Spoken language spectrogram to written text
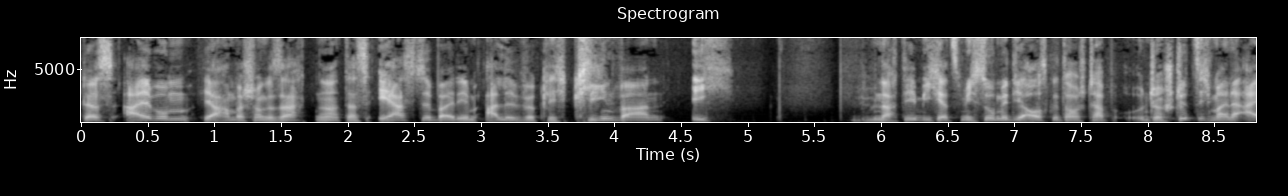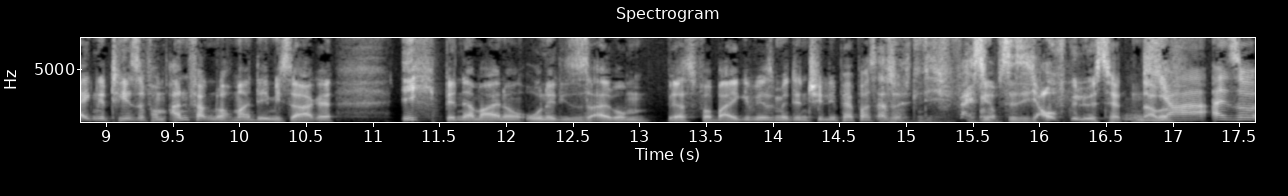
Das Album, ja, haben wir schon gesagt, ne? das erste, bei dem alle wirklich clean waren. Ich nachdem ich jetzt mich so mit dir ausgetauscht habe, unterstütze ich meine eigene These vom Anfang nochmal, indem ich sage, ich bin der Meinung, ohne dieses Album wäre es vorbei gewesen mit den Chili Peppers. Also ich weiß nicht, ob sie sich aufgelöst hätten. Aber ja, also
